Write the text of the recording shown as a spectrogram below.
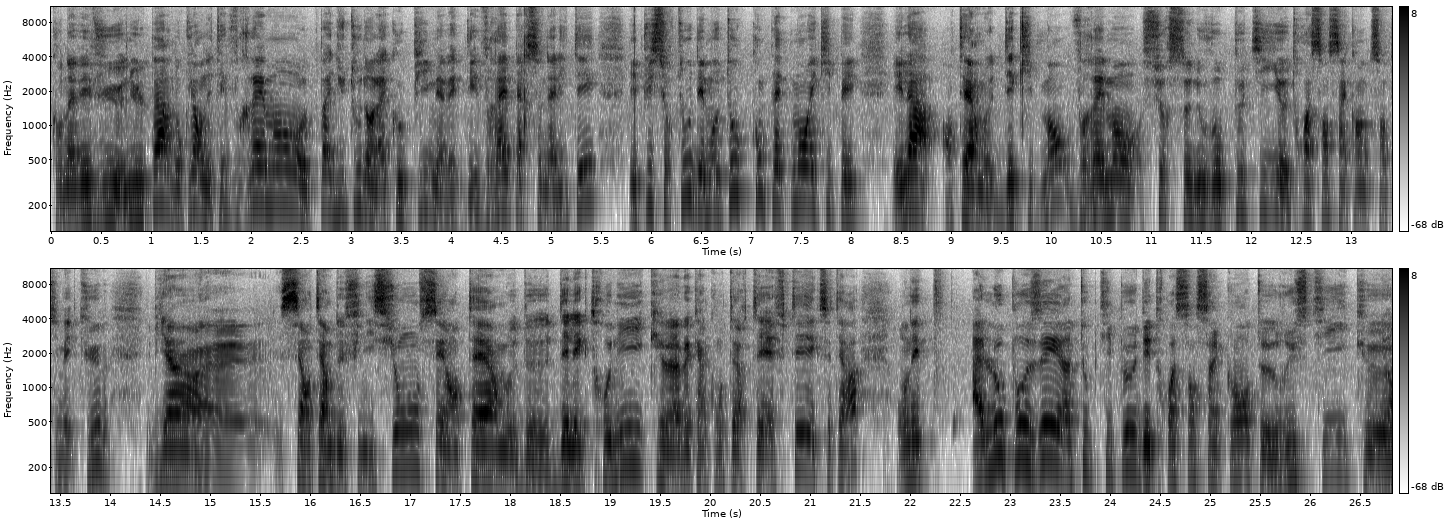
qu'on avait vus nulle part. Donc là, on n'était vraiment euh, pas du tout dans la copie, mais avec des vraies personnalités. Et puis surtout, des motos complètement équipées. Et là, en termes d'équipement, vraiment sur ce nouveau petit 350 cm3, eh bien, euh, c'est en termes de finition, c'est en termes d'électronique, euh, avec un compteur TFT, etc. On est à l'opposé un tout petit peu des 350 rustiques, euh,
